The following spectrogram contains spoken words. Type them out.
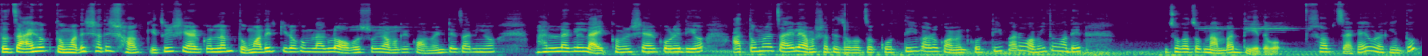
তো যাই হোক তোমাদের সাথে সব কিছুই শেয়ার করলাম। তোমাদের কীরকম লাগল অবশ্যই আমাকে কমেন্টে জানিও। ভালো লাগলে লাইক কমেন্ট শেয়ার করে দিও। আর তোমরা চাইলে আমার সাথে যোগাযোগ করতেই পারো কমেন্ট করতেই পারো। আমি তোমাদের যোগাযোগ নাম্বার দিয়ে দেবো। সব জায়গায় ওরা কিন্তু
